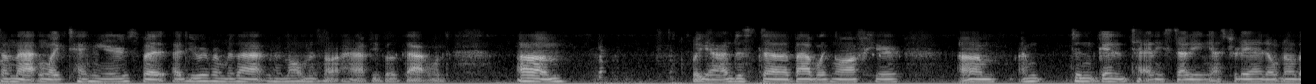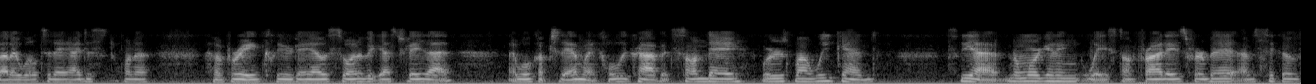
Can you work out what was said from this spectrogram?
done that in like 10 years, but I do remember that. My mom is not happy about that one. Um, but yeah, I'm just uh, babbling off here. Um, I'm didn't get into any studying yesterday. I don't know that I will today. I just want to have a brain clear day. I was so out of it yesterday that I woke up today. I'm like, holy crap, it's Sunday. Where's my weekend? So yeah, no more getting waste on Fridays for a bit. I'm sick of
